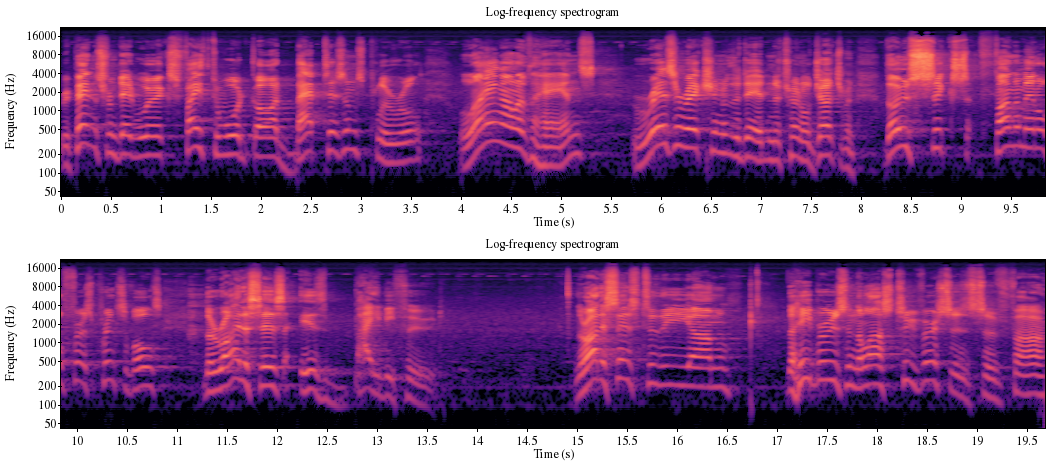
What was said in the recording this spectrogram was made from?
Repentance from dead works, faith toward God, baptisms, plural, laying on of the hands, resurrection of the dead, and eternal judgment. Those six fundamental first principles, the writer says, is baby food. The writer says to the, um, the Hebrews in the last two verses of, uh,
